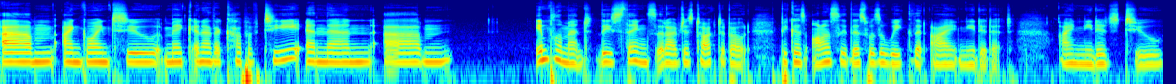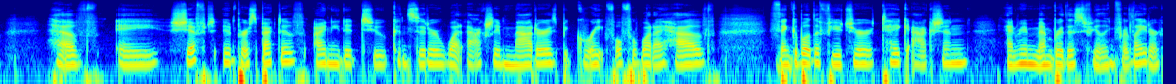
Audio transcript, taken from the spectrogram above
Um, I'm going to make another cup of tea and then um, implement these things that I've just talked about because honestly, this was a week that I needed it. I needed to have a shift in perspective. I needed to consider what actually matters, be grateful for what I have, think about the future, take action, and remember this feeling for later.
